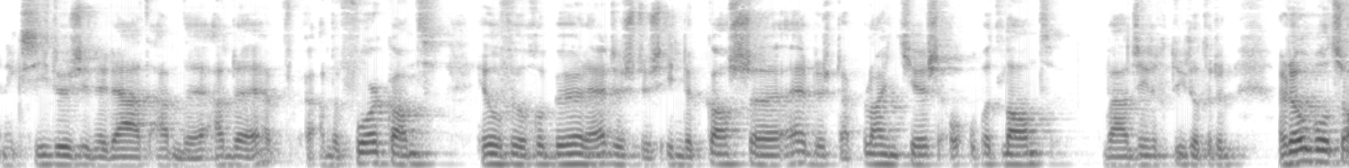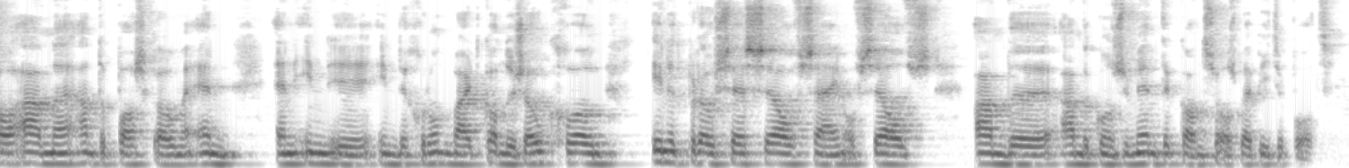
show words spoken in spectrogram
En ik zie dus inderdaad aan de, aan de, aan de voorkant heel veel gebeuren. Hè? Dus, dus in de kassen, hè? dus daar plantjes, op, het land, waanzinnig natuurlijk dat er een robot zal aan, uh, aan te pas komen. En, en in, in de grond, maar het kan dus ook gewoon in het proces zelf zijn of zelfs aan de, aan de consumentenkant, zoals bij Pieter Pot.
